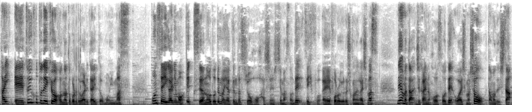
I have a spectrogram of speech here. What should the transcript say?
はい。えー、ということで今日はこんなところで終わりたいと思います。音声以外にも X やノートでも役に立つ情報を発信してますので、ぜひフ,、えー、フォローよろしくお願いします。ではまた次回の放送でお会いしましょう。たもでした。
